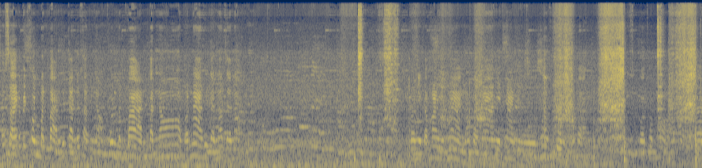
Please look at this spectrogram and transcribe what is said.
ขาซ้ายก็เป็นคนบ้านๆคือกันเด้อค่ะพี่น้องคนบ้านๆบ้านนอกบ้านหน้าคือกันนาะจ้ะเนาะ ตอนนี้กลับมาเฮ็ดงานนะคะมาเฮ็ดงานอยู่เมืองกรุงนะคะกทมนะคะ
